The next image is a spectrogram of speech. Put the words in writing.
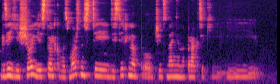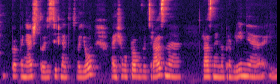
где еще есть столько возможностей действительно получить знания на практике и понять, что действительно это твое, а еще попробовать разное, разные направления и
